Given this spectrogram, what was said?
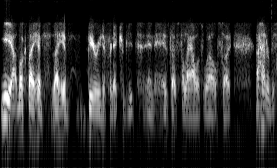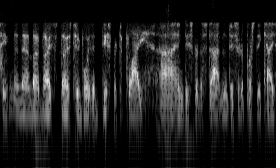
Yeah, look, they have they have very different attributes, and as does Folau as well. So, 100%. And those those two boys are desperate to play uh, and desperate to start and desperate to push their case.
